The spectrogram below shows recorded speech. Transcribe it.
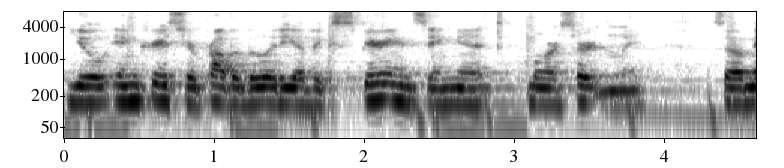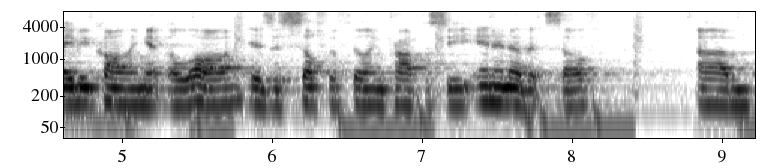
you'll increase your probability of experiencing it more certainly. So maybe calling it a law is a self-fulfilling prophecy in and of itself. Um,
